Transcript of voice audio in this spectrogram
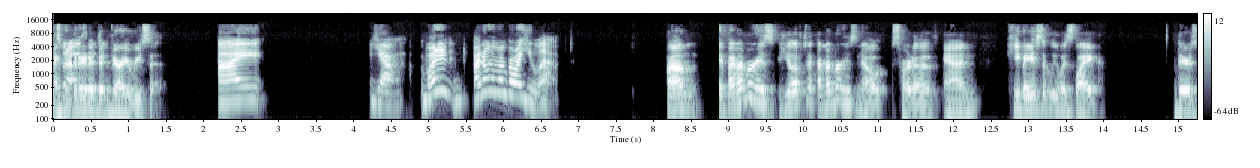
I That's think what I that was it had thinking. been very recent. I yeah. Why did I don't remember why he left. Um, if I remember his, he left. I remember his note, sort of, and he basically was like, "There's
